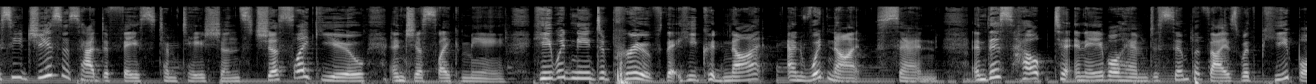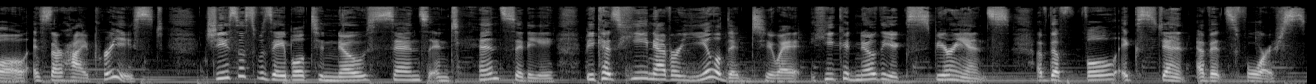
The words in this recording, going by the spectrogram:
You see, Jesus had to face temptations just like you and just like me. He would need to prove that he could not and would not sin. And this helped to enable him to sympathize with people as their high priest. Jesus was able to know sin's intensity because he never yielded to it. He could know the experience of the full extent of its force.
